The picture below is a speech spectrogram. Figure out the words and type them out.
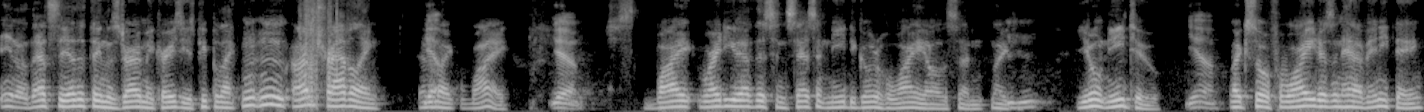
you know that's the other thing that's driving me crazy is people like Mm-mm, i'm traveling and Yeah. i'm like why Yeah. Just why why do you have this incessant need to go to hawaii all of a sudden like hmm you don't need to Yeah. like so if hawaii doesn't have anything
